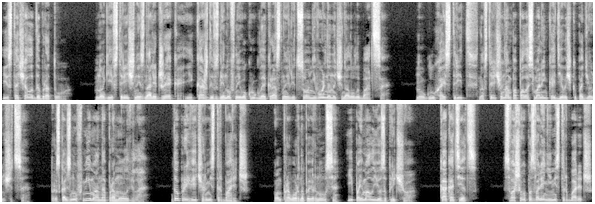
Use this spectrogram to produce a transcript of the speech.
источала доброту. Многие встречные знали Джека, и каждый, взглянув на его круглое красное лицо, невольно начинал улыбаться. На углу Хай-стрит навстречу нам попалась маленькая девочка-паденщица. Проскользнув мимо, она промолвила. «Добрый вечер, мистер Барридж». Он проворно повернулся и поймал ее за плечо. «Как отец?» «С вашего позволения, мистер Барридж,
